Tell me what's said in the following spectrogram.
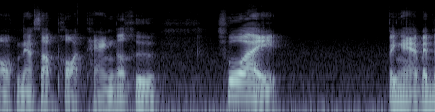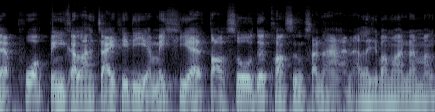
ออกแนวซับพอร์ตแทงก็คือช่วยเป็นไงเป็นแบบพวกเป็นกำลังใจที่ดีอะไม่เครียดต่อสู้ด้วยความสนุกสนานอะไรจะประมาณนั้นมั้ง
